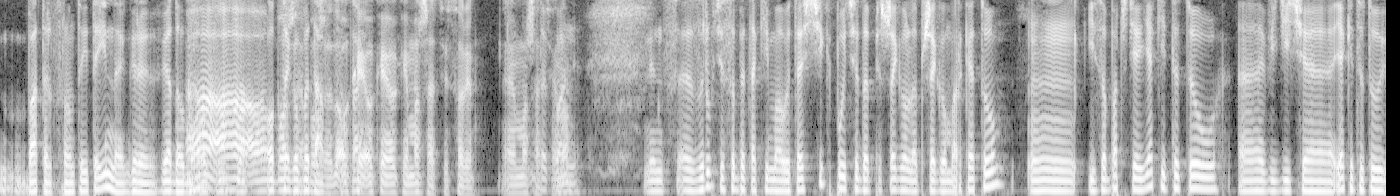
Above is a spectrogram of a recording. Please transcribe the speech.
Battlefront i te inne gry, wiadomo, a, od, a, a, od Boże, tego wydawcy. Okej, okej, okej, okay, masz rację, sorry. E, masz rację. No. Dokładnie. No. Więc e, zróbcie sobie taki mały teścik, pójdźcie do pierwszego, lepszego marketu mm, i zobaczcie, jaki tytuł widzicie, jakie tytuły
